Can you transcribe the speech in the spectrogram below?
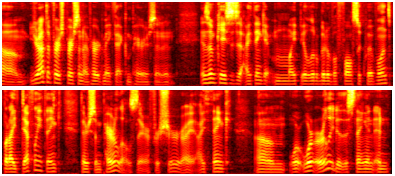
Um, you're not the first person I've heard make that comparison. And in some cases, I think it might be a little bit of a false equivalence, but I definitely think there's some parallels there for sure. I, I think um, we're, we're early to this thing, and, and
